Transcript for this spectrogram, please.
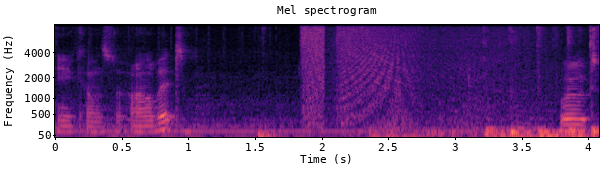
here comes the final bit. Root.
